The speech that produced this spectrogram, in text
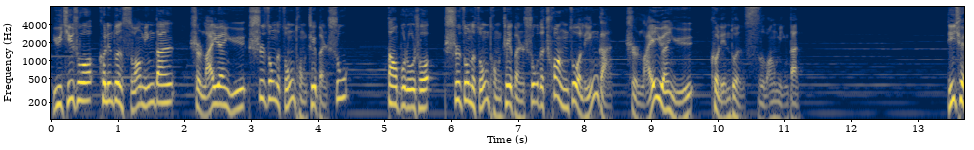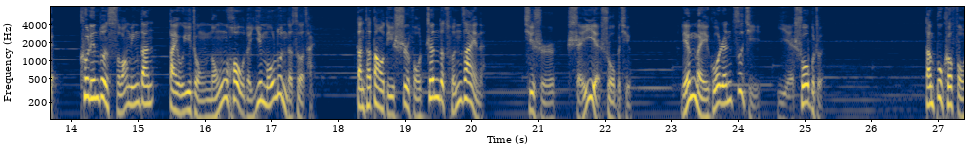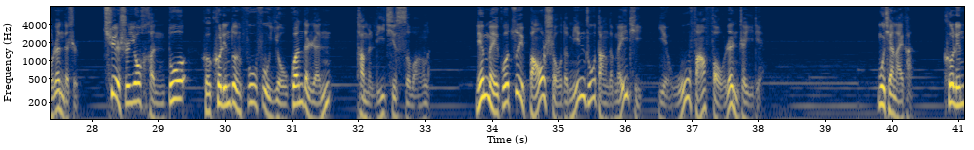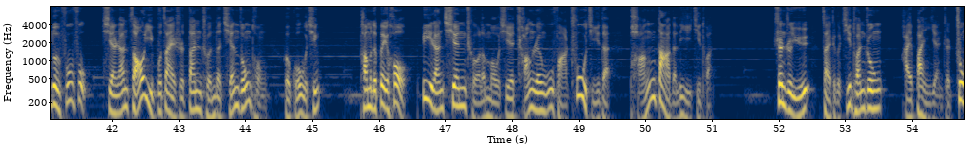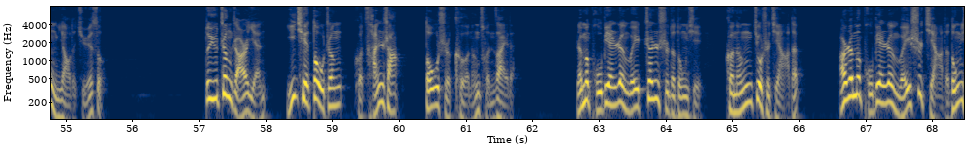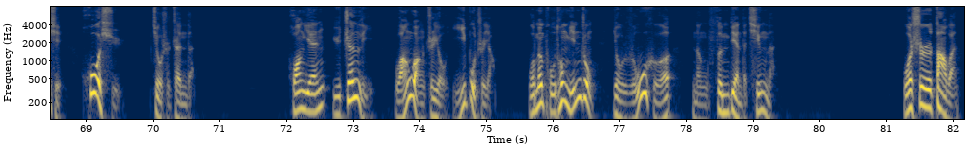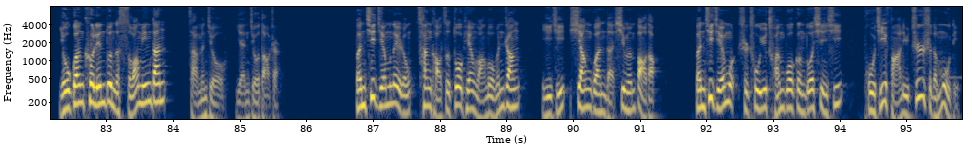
与其说克林顿死亡名单是来源于《失踪的总统》这本书，倒不如说《失踪的总统》这本书的创作灵感是来源于克林顿死亡名单。的确，克林顿死亡名单带有一种浓厚的阴谋论的色彩，但它到底是否真的存在呢？其实谁也说不清，连美国人自己也说不准。但不可否认的是，确实有很多。和克林顿夫妇有关的人，他们离奇死亡了，连美国最保守的民主党的媒体也无法否认这一点。目前来看，克林顿夫妇显然早已不再是单纯的前总统和国务卿，他们的背后必然牵扯了某些常人无法触及的庞大的利益集团，甚至于在这个集团中还扮演着重要的角色。对于政治而言，一切斗争和残杀都是可能存在的，人们普遍认为真实的东西可能就是假的，而人们普遍认为是假的东西或许就是真的。谎言与真理往往只有一步之遥，我们普通民众又如何能分辨得清呢？我是大碗，有关克林顿的死亡名单，咱们就研究到这儿。本期节目内容参考自多篇网络文章以及相关的新闻报道。本期节目是出于传播更多信息、普及法律知识的目的。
